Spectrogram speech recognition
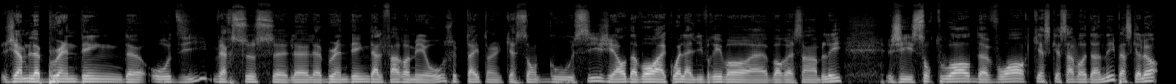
j'aime le branding de Audi versus euh, le, le branding d'Alfa Romeo. C'est peut-être une question de goût aussi. J'ai hâte de voir à quoi la livrée va, euh, va ressembler. J'ai surtout hâte de voir qu'est-ce que ça va donner parce que là,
